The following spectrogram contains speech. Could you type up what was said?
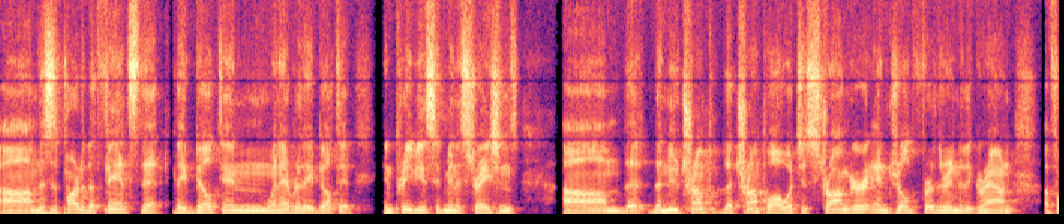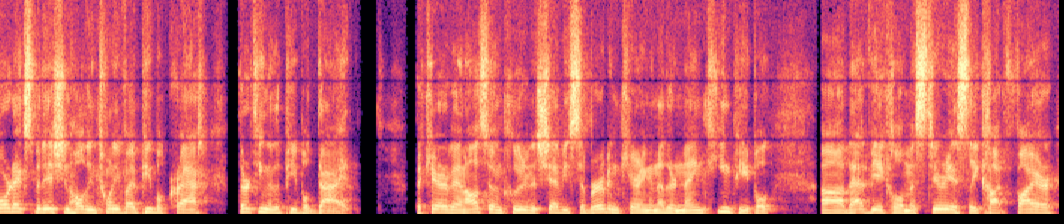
Um, this is part of the fence that they built in whenever they built it in previous administrations. Um, the the new Trump the Trump wall, which is stronger and drilled further into the ground. A Ford expedition holding 25 people crashed. 13 of the people died. The caravan also included a Chevy Suburban carrying another 19 people. Uh, that vehicle mysteriously caught fire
